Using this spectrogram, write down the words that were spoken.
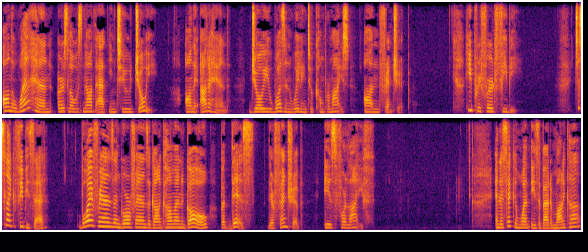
On the one hand, Ursula was not that into Joey. On the other hand, Joey wasn't willing to compromise on friendship. He preferred Phoebe. Just like Phoebe said, boyfriends and girlfriends are gonna come and go, but this, their friendship, is for life. And the second one is about Monica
